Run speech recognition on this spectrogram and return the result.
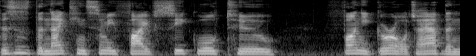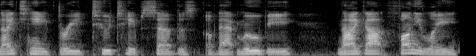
This is the 1975 sequel to Funny Girl, which I have the 1983 two-tape set of, this, of that movie. Now I got Funny Lady.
